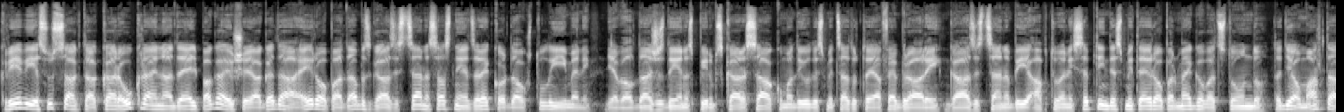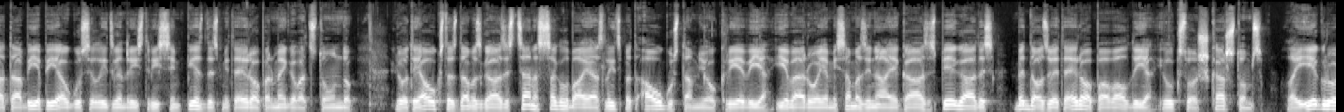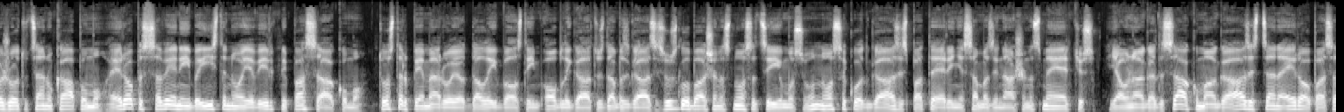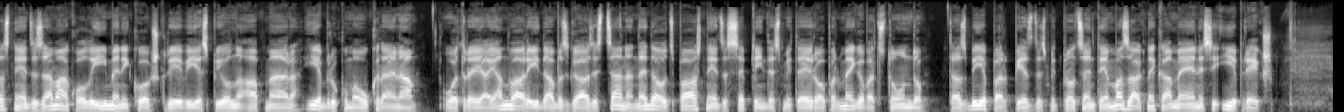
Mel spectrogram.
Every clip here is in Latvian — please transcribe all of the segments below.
Krievijas uzsāktā kara Ukrainā dēļ pagājušajā gadā Eiropā dabasgāzes cena sasniedza rekordaugstu līmeni. Ja vēl dažas dienas pirms kara sākuma 24. februārī gāzes cena bija aptuveni 70 eiro par megawatu stundu, tad jau martā tā bija pieaugusi līdz gandrīz 350 eiro par megawatu stundu. Ļoti augstas dabasgāzes cenas saglabājās līdz pat augustam, jo Krievija ievērojami samazināja gāzes piegādes, bet daudz vietā Eiropā valdīja ilgstošs karstums. Lai iegrožotu cenu kāpumu, Eiropas Savienība īstenoja virkni pasākumu, tostarp piemērojot dalību valstīm obligātus dabasgāzes uzglabāšanas nosacījumus un nosakot gāzes patēriņa samazināšanas mērķus. Jaunā gada sākumā gāzes cena Eiropā sasniedza zemāko līmeni kopš Krievijas pilna apmēra iebrukuma Ukrainā. 2. janvārī dabasgāzes cena nedaudz pārsniedza 70 eiro par megawatu stundu. Tas bija par 50% mazāk nekā mēnesi iepriekš.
